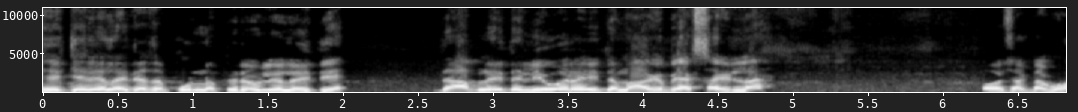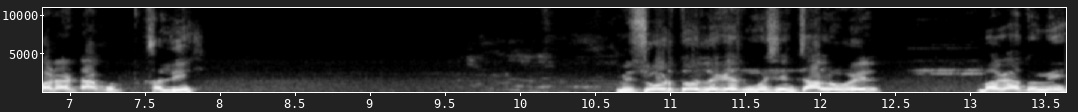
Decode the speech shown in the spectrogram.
हे केलेलं आहे त्याचं पूर्ण फिरवलेलं आहे ते. तर आपलं इथं लिव्हर आहे इथं माग बॅक साईडला पाहू शकता घोडा टाकू खाली. मी सोडतो लगेच मशीन चालू होईल. बघा तुम्ही.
